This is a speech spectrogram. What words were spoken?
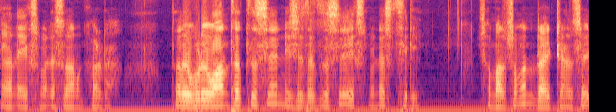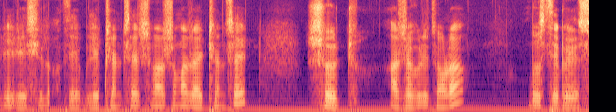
এখানে এক্স মাইনাস ওয়ান কাটা। তাহলে উপরে ওয়ান থাকতেছে, নিচে থাকতেছে এক্স মাইনাস থ্রি সমান সমান রাইট হ্যান্ড সাইড এটাই ছিল অতএব লেফট হ্যান্ড সাইড সমান সমান রাইট হ্যান্ড সাইড শুড আশা করি তোমরা বুঝতে পেরেছ।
